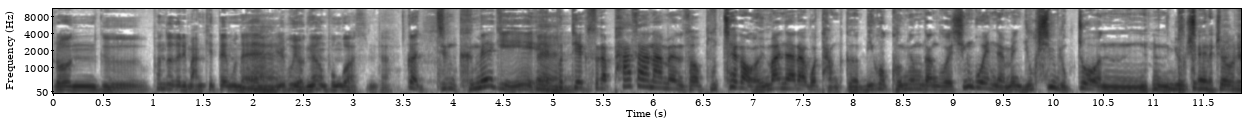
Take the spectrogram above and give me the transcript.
그런 그 펀드들이 많기 때문에 네. 일부 영향은 본 것 같습니다. 그러니까 지금 금액이 네. FTX가 파산하면서 부채가 얼마냐라고 당, 그 미국 금융당국에 신고했냐면 66조 원 부채 66조 원이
